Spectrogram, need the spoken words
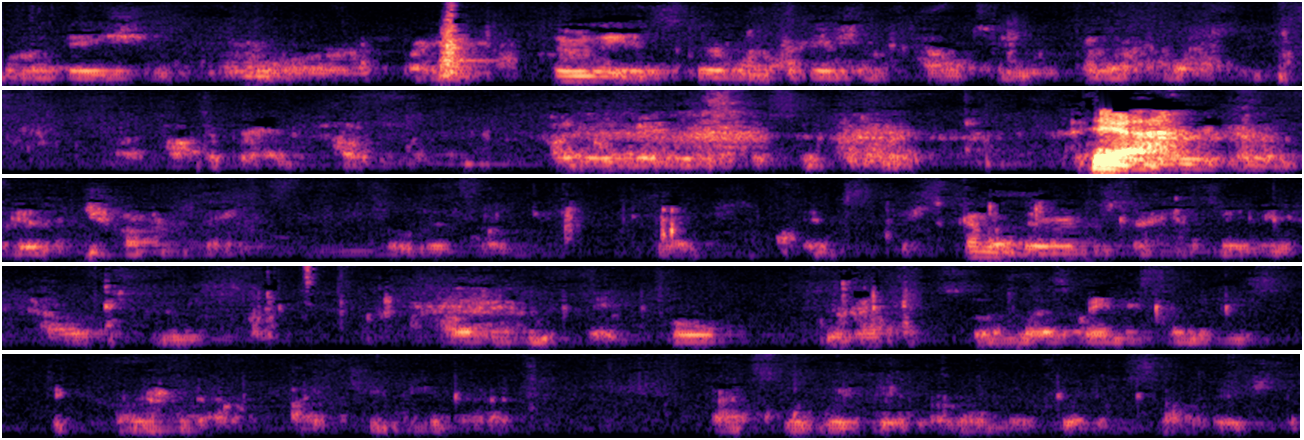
motivation or, right? Clearly, it's their motivation how to kind of how to uh, talk about how to how to obey this specific. Yeah. Kind of get charm things, it's, it's kind of their understanding maybe how to how to be faithful to that. So unless maybe somebody's declaring that by keeping that, that's the way they earn their good of salvation.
